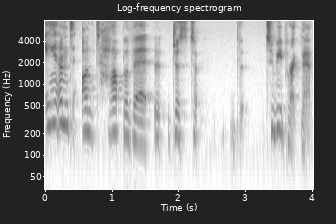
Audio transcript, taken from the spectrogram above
and on top of it uh, just to, to be pregnant.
